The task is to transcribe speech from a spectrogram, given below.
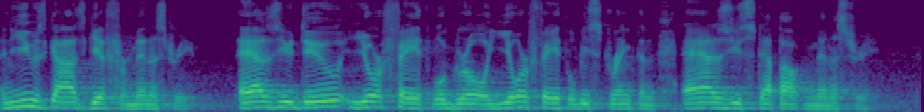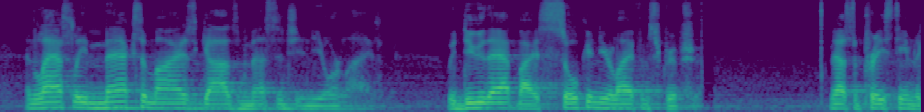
And use God's gift for ministry. As you do, your faith will grow, your faith will be strengthened as you step out in ministry. And lastly, maximize God's message in your life. We do that by soaking your life in Scripture. And ask the praise team to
